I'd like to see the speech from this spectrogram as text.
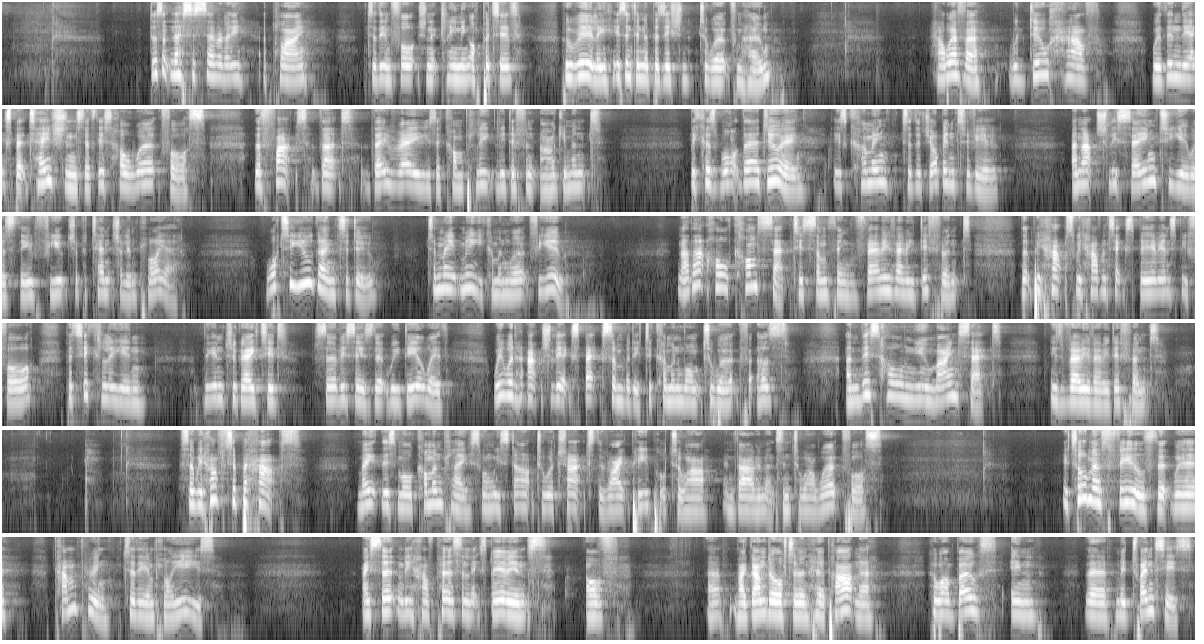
doesn't necessarily apply to the unfortunate cleaning operative who really isn't in a position to work from home. However, we do have within the expectations of this whole workforce the fact that they raise a completely different argument because what they're doing is coming to the job interview and actually saying to you as the future potential employer, what are you going to do to make me come and work for you? Now, that whole concept is something very, very different that perhaps we haven't experienced before, particularly in the integrated services that we deal with, we would actually expect somebody to come and want to work for us. And this whole new mindset is very, very different. So we have to perhaps make this more commonplace when we start to attract the right people to our environments, into our workforce. It almost feels that we're pampering to the employees. I certainly have personal experience of uh, my granddaughter and her partner, who are both in their mid 20s,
